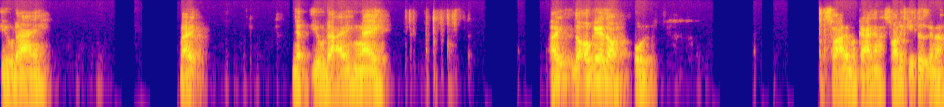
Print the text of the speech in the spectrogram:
ưu đãi. Đấy. Nhận ưu đãi ngay. Ấy rồi ok rồi. Ôi xóa đi một cái nha xóa đi ký tự đây nào?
